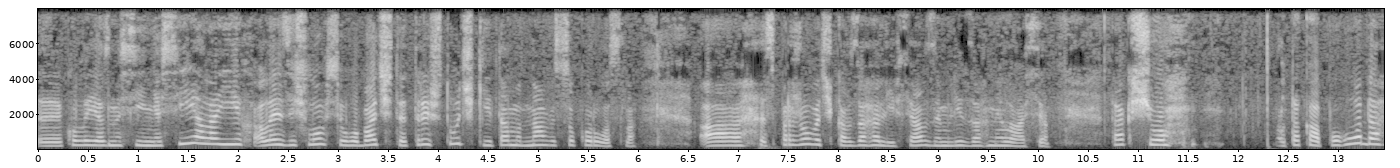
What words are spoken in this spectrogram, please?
е, коли я з насіння сіяла їх, але зійшло всього, бачите, три штучки і там одна високоросла. А спаржовочка взагалі вся в землі загнилася. Так що отака погода.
